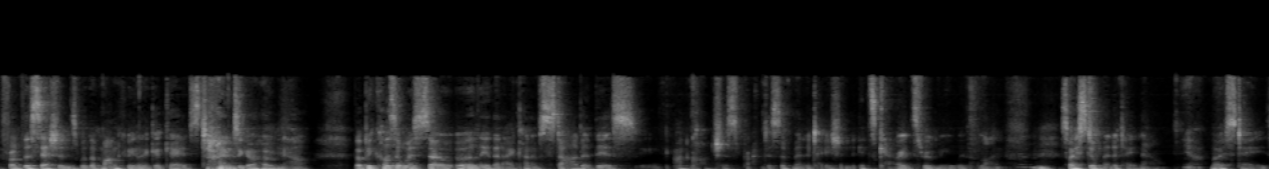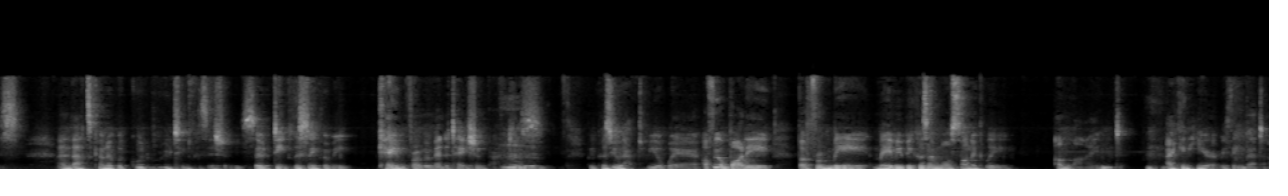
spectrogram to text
from the sessions with a monk being like, okay, it's time to go home now. But because it was so early that I kind of started this unconscious practice of meditation, it's carried through me with life. Hmm. So I still meditate now Yeah. most days. And that's kind of a good rooting position. So deep listening for me came from a meditation practice mm-hmm. Because you have to be aware of your body. But for me, maybe because I'm more sonically aligned, I can hear everything better.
